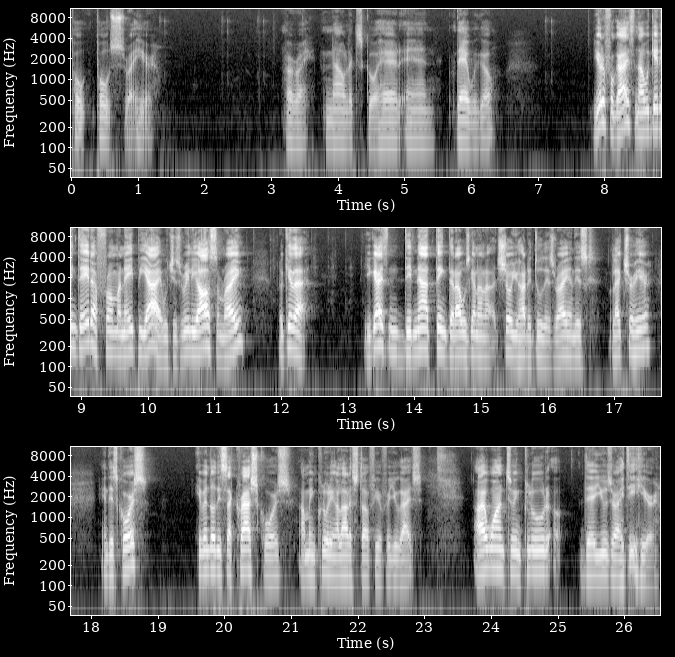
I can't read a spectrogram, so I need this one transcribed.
po post right here. All right, now let's go ahead and there we go. Beautiful, guys. Now we're getting data from an API, which is really awesome, right? Look at that. You guys did not think that I was to show you how to do this, right, in this lecture here? in this course. Even though this is a crash course, I'm including a lot of stuff here for you guys. I want to include uh, the user ID here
